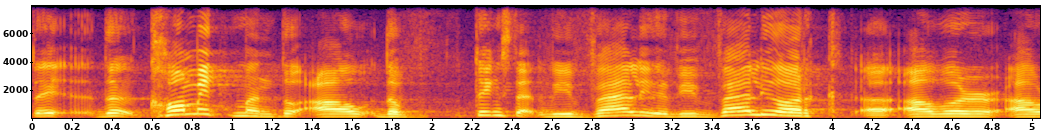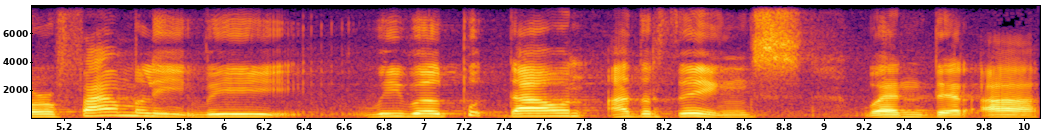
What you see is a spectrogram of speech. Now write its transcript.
the, the commitment to our the things that we value, we value our, uh, our, our family, we, we will put down other things when there are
